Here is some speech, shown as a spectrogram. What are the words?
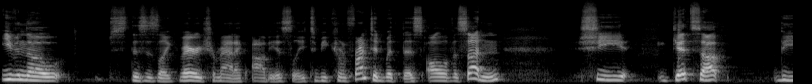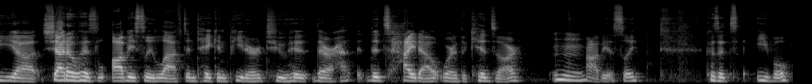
even though this is like very traumatic obviously to be confronted with this all of a sudden she gets up the uh, shadow has obviously left and taken peter to his their its hideout where the kids are mm-hmm. obviously because it's evil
